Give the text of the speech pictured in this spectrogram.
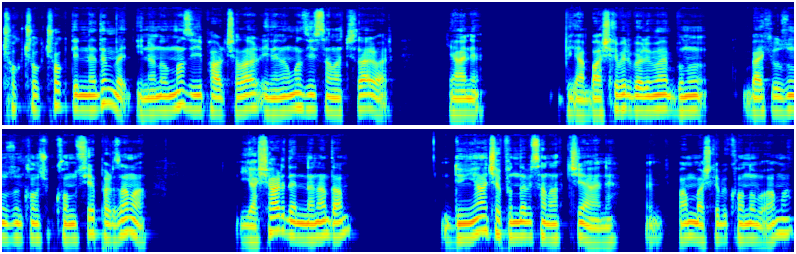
çok çok çok dinledim ve inanılmaz iyi parçalar, inanılmaz iyi sanatçılar var. Yani yani başka bir bölüme bunu belki uzun uzun konuşup konusu yaparız ama Yaşar denilen adam dünya çapında bir sanatçı yani. Bambaşka bir konu bu ama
